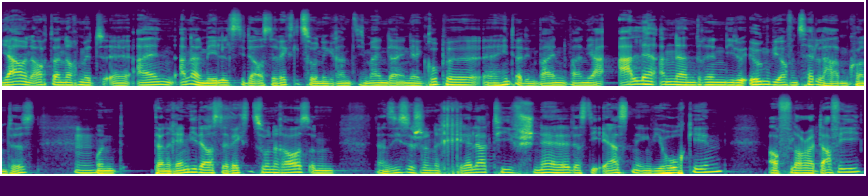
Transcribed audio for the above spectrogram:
Ja, und auch dann noch mit äh, allen anderen Mädels, die da aus der Wechselzone gerannt sind. Ich meine, da in der Gruppe äh, hinter den beiden waren ja alle anderen drin, die du irgendwie auf dem Zettel haben konntest. Und dann rennen die da aus der Wechselzone raus und dann siehst du schon relativ schnell, dass die ersten irgendwie hochgehen. Auch Flora Duffy,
